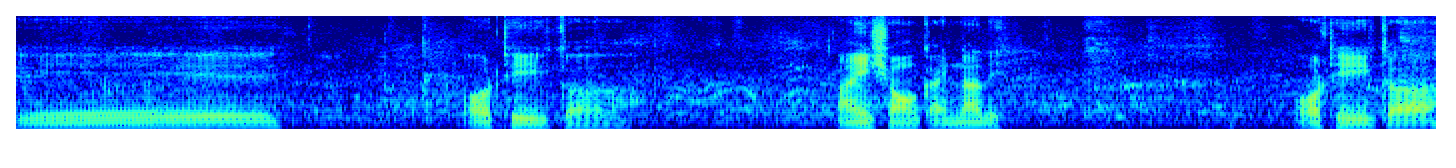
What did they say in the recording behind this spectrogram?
ਇਹ ਉਹ ਠੀਕ ਆ। ਐਂ ਸ਼ੌਂਕ ਆ ਇਹਨਾਂ ਦੇ। ਉਹ ਠੀਕ ਆ।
